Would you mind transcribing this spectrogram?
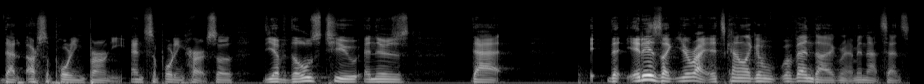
that are supporting Bernie and supporting her. So you have those two, and there's that. It, is like you're right. It's kind of like a, a Venn diagram in that sense.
